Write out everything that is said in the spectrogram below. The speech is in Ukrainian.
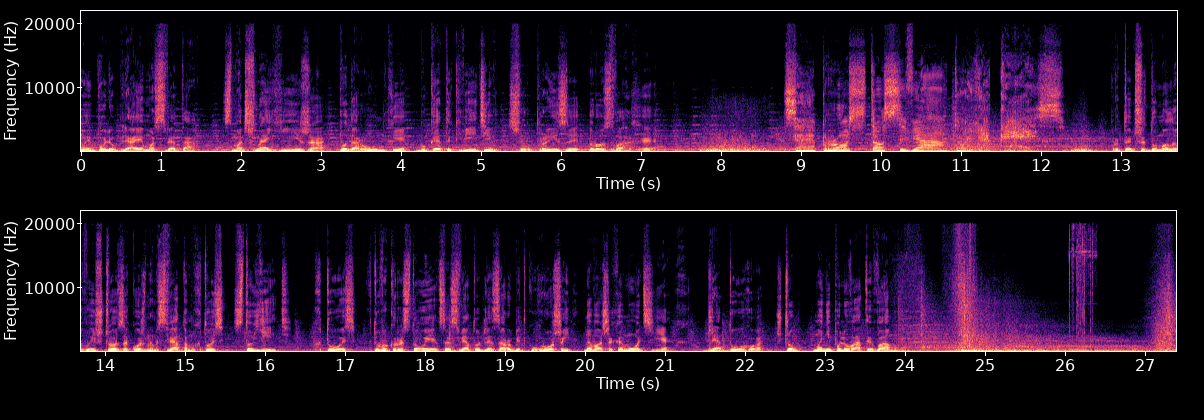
Ми полюбляємо свята. Смачна їжа, подарунки, букети квітів, сюрпризи, розваги. Це просто свято якесь. Проте чи думали ви, що за кожним святом хтось стоїть? Хтось, хто використовує це свято для заробітку грошей на ваших емоціях, для того, щоб маніпулювати вами.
